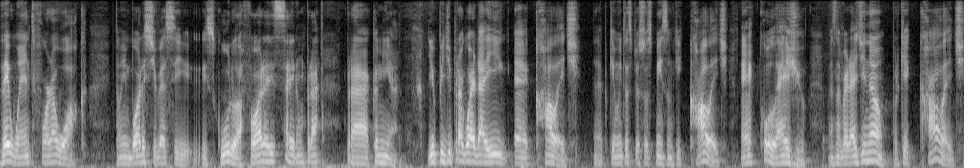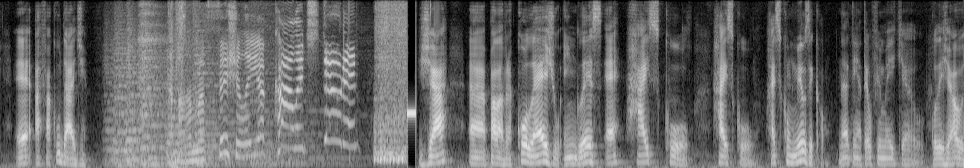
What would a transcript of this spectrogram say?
they went for a walk. Então, embora estivesse escuro lá fora, eles saíram para caminhar. E eu pedi para guardar aí é, college, né, porque muitas pessoas pensam que college é colégio, mas na verdade não, porque college é a faculdade. I'm officially a college student! Já a palavra colégio em inglês é high school. High school. High School Musical, né? Tem até o filme aí que é o colegial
